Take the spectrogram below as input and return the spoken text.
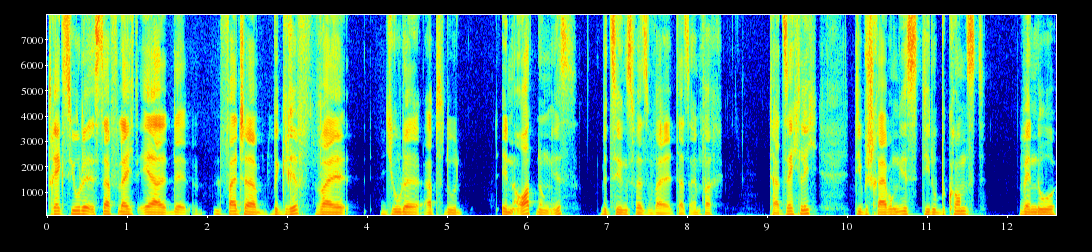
Drecksjude ist da vielleicht eher de- ein falscher Begriff, weil Jude absolut in Ordnung ist, beziehungsweise weil das einfach tatsächlich die Beschreibung ist, die du bekommst, wenn du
